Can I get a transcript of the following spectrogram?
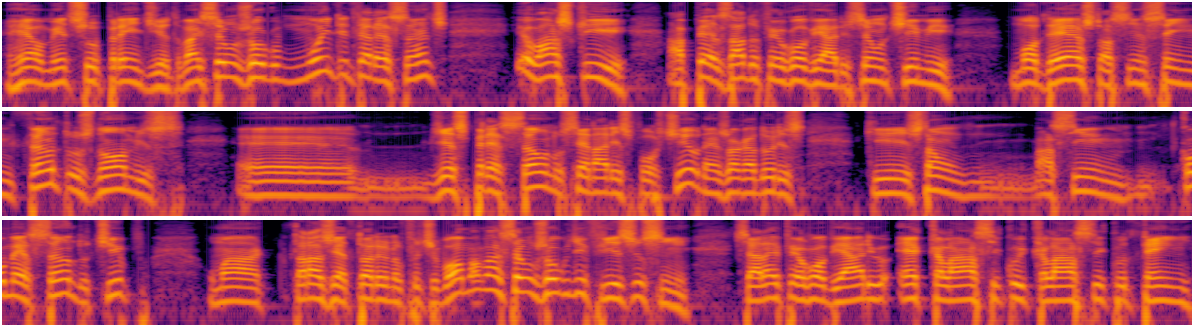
realmente surpreendido. Vai ser um jogo muito interessante. Eu acho que apesar do Ferroviário ser um time modesto, assim, sem tantos nomes é, de expressão no cenário esportivo, né? Jogadores que estão assim começando tipo uma trajetória no futebol, mas vai ser um jogo difícil sim. Ceará e Ferroviário é clássico e clássico tem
